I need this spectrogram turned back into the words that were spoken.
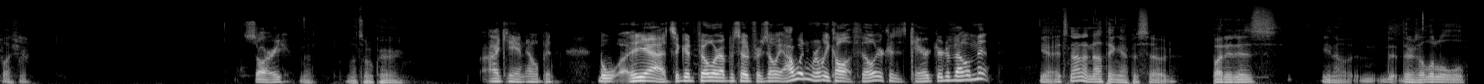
Bless you. sorry. That's okay. I can't help it. But uh, yeah, it's a good filler episode for Zoe. I wouldn't really call it filler because it's character development. Yeah, it's not a nothing episode, but it is. You know, th- there's a little.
